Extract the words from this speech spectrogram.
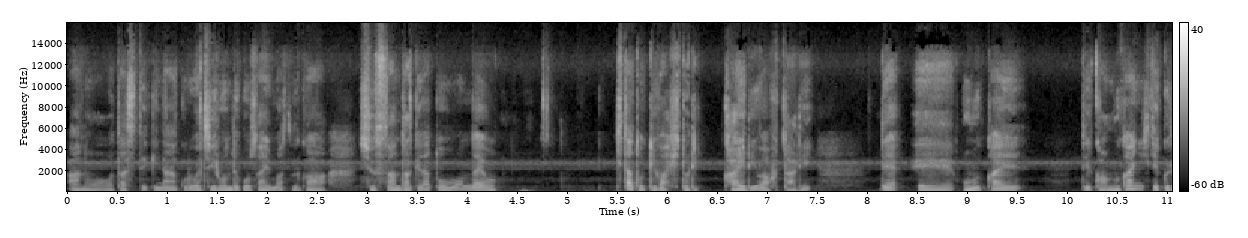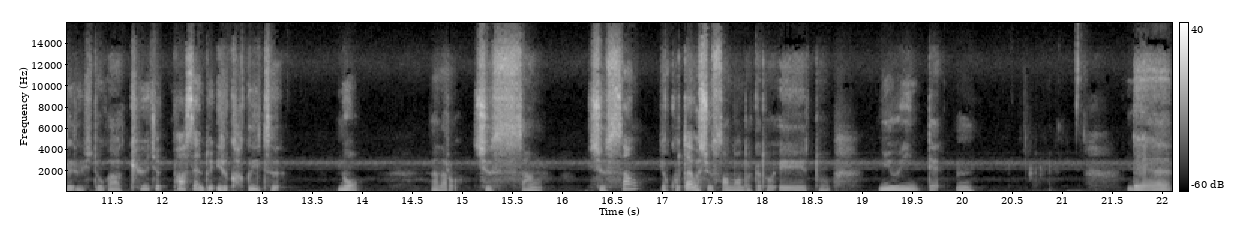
あの、私的な、これは持論でございますが、出産だけだと思うんだよ。た時は1人、帰りは2人。で、えー、お迎えっていうか、迎えに来てくれる人が90%いる確率の、なんだろう、出産。出産？いや、答えは出産なんだけど、えーと、入院って、うん。で、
